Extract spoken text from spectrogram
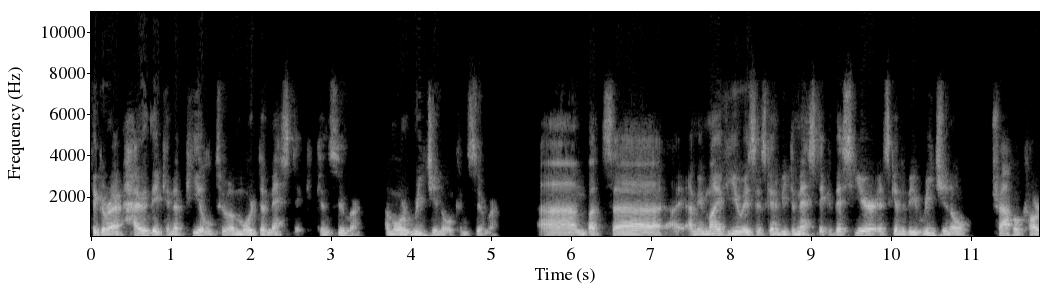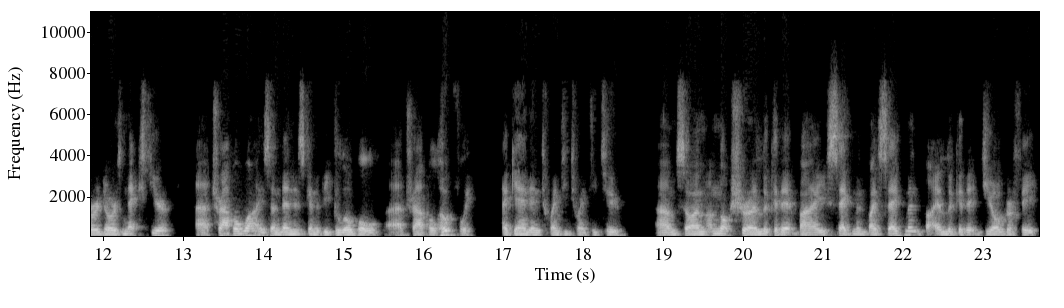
figure out how they can appeal to a more domestic consumer, a more regional consumer. Um, but uh, I, I, mean, my view is it's going to be domestic this year. It's going to be regional travel corridors next year, uh, travel-wise, and then it's going to be global uh, travel, hopefully, again in 2022. Um, so I'm, I'm not sure I look at it by segment by segment, but I look at it geography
